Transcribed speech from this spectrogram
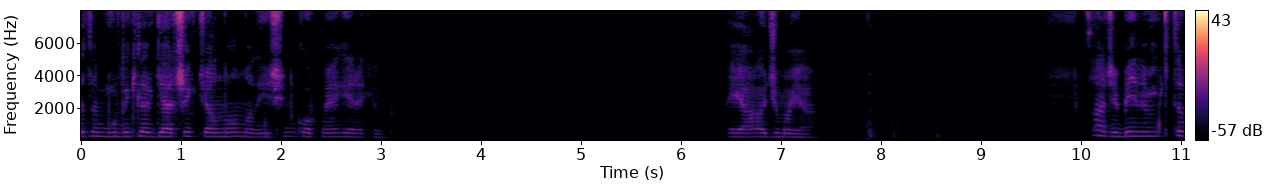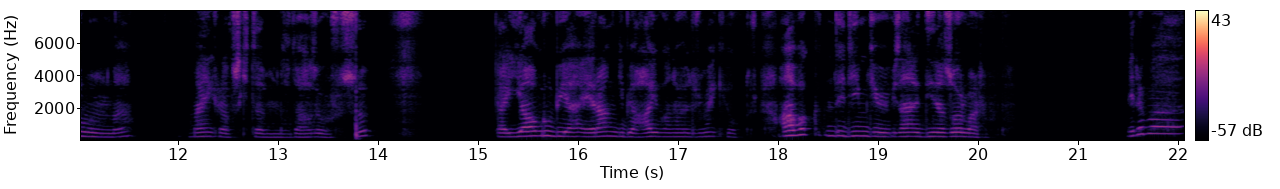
Zaten buradakiler gerçek canlı olmadığı için korkmaya gerek yok. Veya acımaya. Sadece benim kitabımda, Minecraft kitabımda daha doğrusu, ya yavru bir herhangi bir hayvanı öldürmek yoktur. Aa bakın dediğim gibi bir tane dinozor var burada. Merhaba.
